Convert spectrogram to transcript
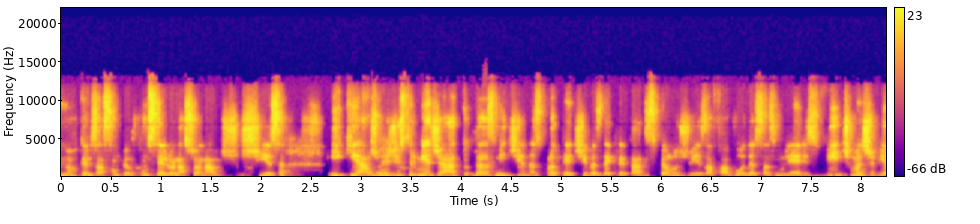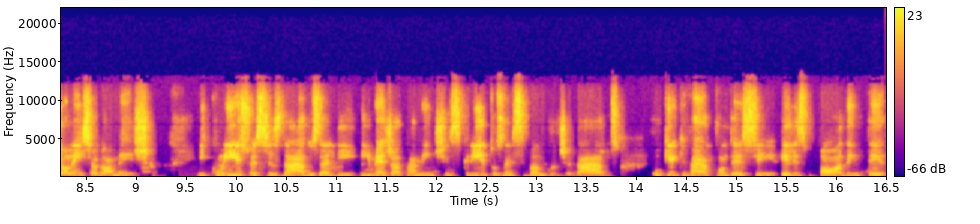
em, organização pelo Conselho Nacional de Justiça, e que haja o registro imediato das medidas protetivas decretadas pelo juiz a favor dessas mulheres vítimas de violência doméstica. E com isso, esses dados ali imediatamente inscritos nesse banco de dados o que, que vai acontecer? Eles podem ter,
